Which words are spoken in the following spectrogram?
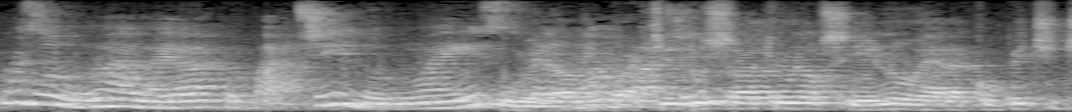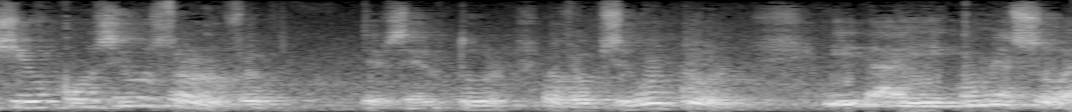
Mas não é o melhor para o partido? Não é isso? O melhor para o partido, partido, só que o Nelson não era competitivo como se mostrou. Não foi para o terceiro turno, não foi para o segundo turno. E daí começou.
